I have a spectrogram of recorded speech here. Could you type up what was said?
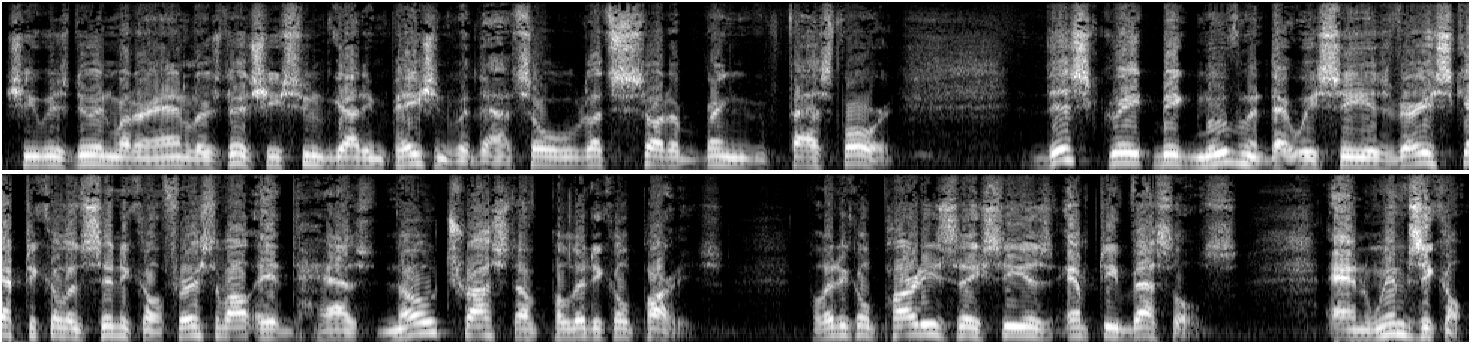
She was doing what her handlers did. She soon got impatient with that. So let's sort of bring fast forward this great big movement that we see is very skeptical and cynical. First of all, it has no trust of political parties. Political parties they see as empty vessels and whimsical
